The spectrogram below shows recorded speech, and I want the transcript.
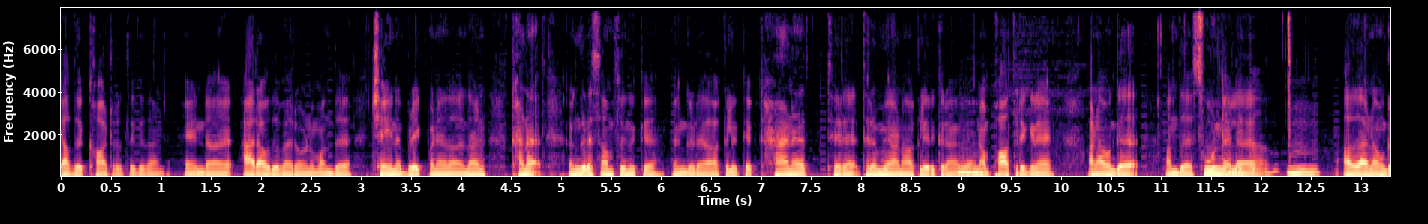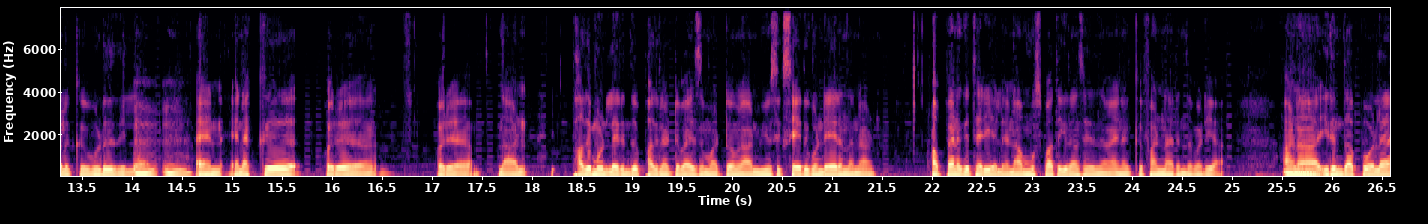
அதை காட்டுறதுக்கு தான் அண்ட் யாராவது வரணும் அந்த செயினை பிரேக் பண்ணதான் தான் கன எங்களோட சம்சனுக்கு எங்களோட ஆக்களுக்கு கன திற திறமையான ஆக்கள் இருக்கிறாங்க. நான் பார்த்துருக்கிறேன். ஆனால் அவங்க அந்த சூழ்நிலை அதான் அவங்களுக்கு ம். அண்ட் எனக்கு ஒரு ஒரு நான் பதிமூணுலேருந்து பதினெட்டு வயசு மட்டும் நான் மியூசிக் செய்து கொண்டே இருந்தேன் நான். அப்போ எனக்கு தெரியலை. நான் முஸ்பாத்துக்கு தான் செய்தேன். எனக்கு ஃபன்னாக இருந்தபடியாக ஆனால் இருந்தால் போல்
